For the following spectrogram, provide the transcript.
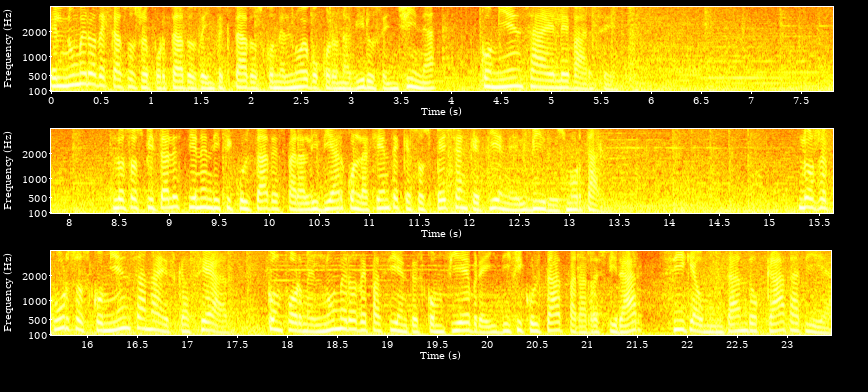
El número de casos reportados de infectados con el nuevo coronavirus en China comienza a elevarse. Los hospitales tienen dificultades para lidiar con la gente que sospechan que tiene el virus mortal. Los recursos comienzan a escasear conforme el número de pacientes con fiebre y dificultad para respirar sigue aumentando cada día.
